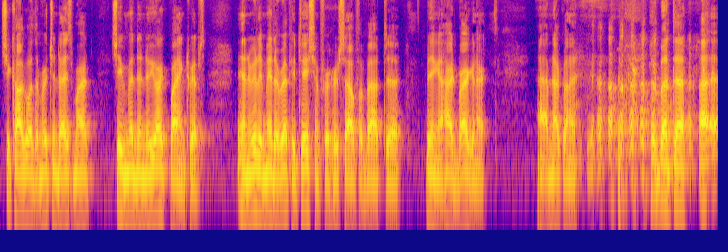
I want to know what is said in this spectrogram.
Chicago at the Merchandise Mart. She even been to New York buying trips and really made a reputation for herself about uh, being a hard bargainer. I'm not going to. but uh, uh,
